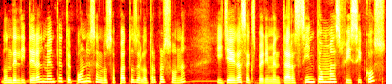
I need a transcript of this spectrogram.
donde literalmente te pones en los zapatos de la otra persona y llegas a experimentar síntomas físicos,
